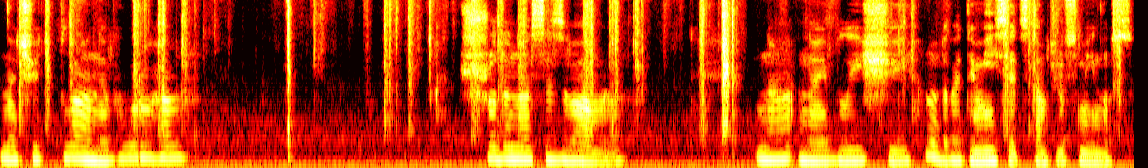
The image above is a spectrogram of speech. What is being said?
Значить, плани ворога щодо нас із вами на найближчий, ну, давайте місяць там плюс-мінус.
